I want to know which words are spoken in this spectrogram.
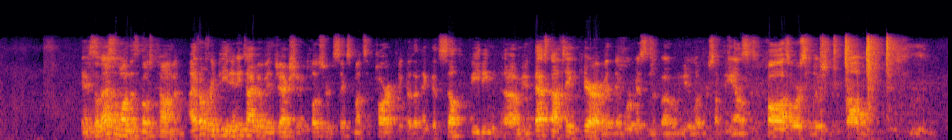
and so that's the one that's most common. I don't repeat any type of injection closer to six months apart because I think that's self-defeating. Um, if that's not taken care of it, then we're missing the boat. We need to look for something else as a cause or a solution to the problem.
